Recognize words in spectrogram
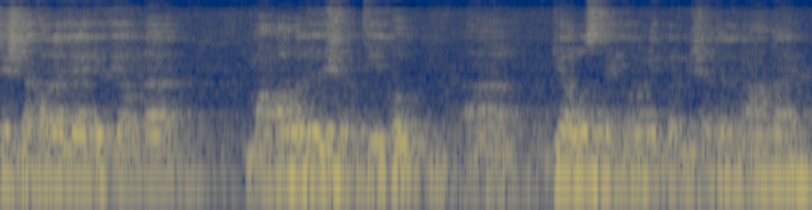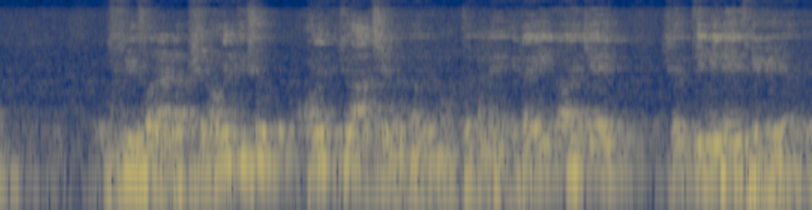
চেষ্টা করা যায় যদি আমরা মা বাবা যদি সত্যিই খুব যে অবস্থা ইকোনমিক কন্ডিশন থেকে না হয় ফ্রি ফর অ্যাডাপশন অনেক কিছু অনেক কিছু আছে ব্যাপারের মধ্যে। মানে এটা এই নয় যে সে তিমিরেই থেকে যাবে।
